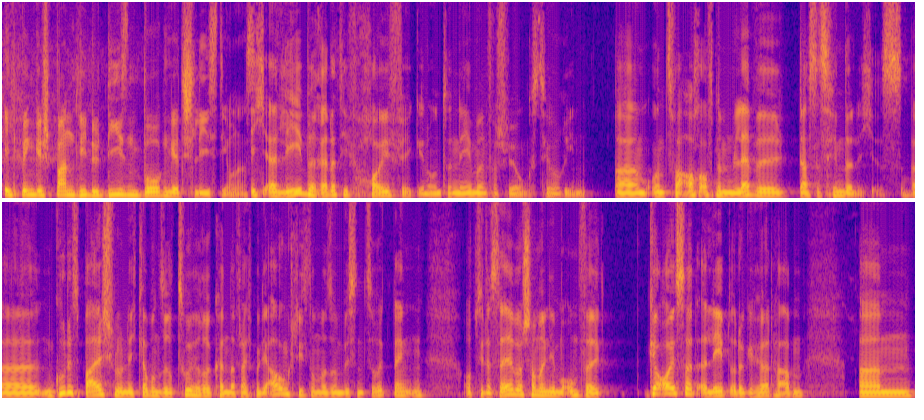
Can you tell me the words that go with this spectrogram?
ich bin gespannt, wie du diesen Bogen jetzt schließt, Jonas. ich erlebe relativ häufig in Unternehmen Verschwörungstheorien. Ähm, und zwar auch auf einem Level, dass es hinderlich ist. Äh, ein gutes Beispiel, und ich glaube, unsere Zuhörer können da vielleicht mal die Augen schließen und mal so ein bisschen zurückdenken, ob sie das selber schon mal in ihrem Umfeld geäußert, erlebt oder gehört haben. Ähm,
